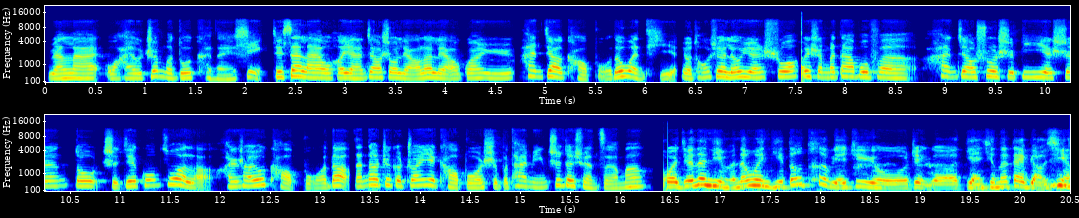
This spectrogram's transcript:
原来我还有这么多可能性。接下来，我和杨教授聊了聊关于汉教考博的问题。有同学留言说，为什么大部分？汉教硕士毕业生都直接工作了，很少有考博的。难道这个专业考博是不太明智的选择吗？我觉得你们的问题都特别具有这个典型的代表性。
